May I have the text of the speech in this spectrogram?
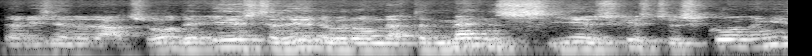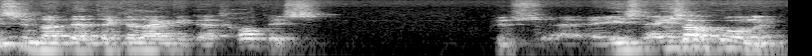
dat is inderdaad zo. De eerste reden waarom dat de mens Jezus Christus koning is, omdat hij tegelijkertijd God is. Dus hij is, hij is al koning.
